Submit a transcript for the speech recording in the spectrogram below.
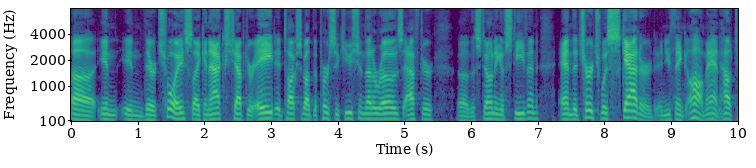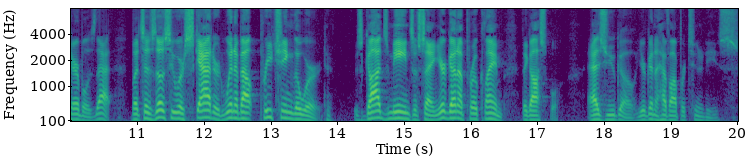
uh, in, in their choice, like in Acts chapter 8, it talks about the persecution that arose after uh, the stoning of Stephen, and the church was scattered. And you think, oh man, how terrible is that? But it says, those who were scattered went about preaching the word. It was God's means of saying, you're going to proclaim the gospel as you go, you're going to have opportunities.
